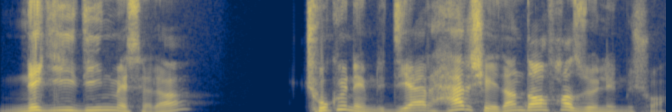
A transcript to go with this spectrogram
Ne giydiğin mesela çok önemli. Diğer her şeyden daha fazla önemli şu an.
